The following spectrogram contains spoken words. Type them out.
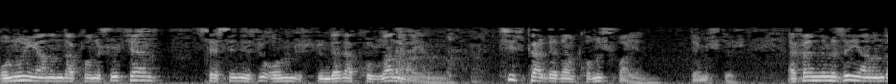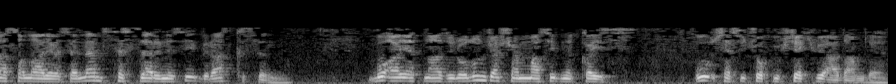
Onun yanında konuşurken sesinizi onun üstünde de kullanmayın. Siz perdeden konuşmayın demiştir. Efendimizin yanında sallallahu aleyhi ve sellem seslerinizi biraz kısın. Bu ayet nazil olunca Şemmas İbni Kays bu sesi çok yüksek bir adamdı.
